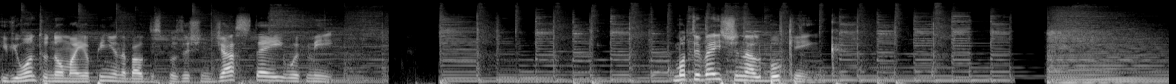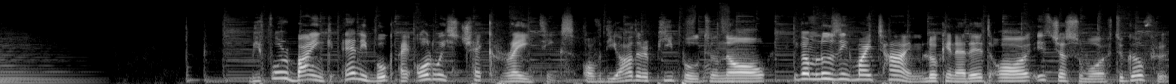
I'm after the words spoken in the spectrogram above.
If you want to know my opinion about this position, just stay with me. Motivational booking. Before buying any book, I always check ratings of the other people to know if I'm losing my time looking at it or it's just worth to go through.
